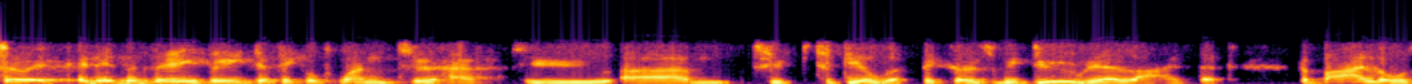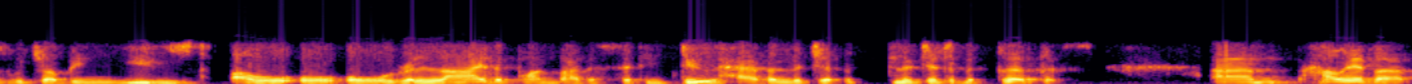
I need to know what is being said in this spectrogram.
So it, it is a very, very difficult one to have to, um, to, to deal with because we do realize that the bylaws which are being used or, or, or relied upon by the city do have a legit, legitimate purpose. Um, however,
